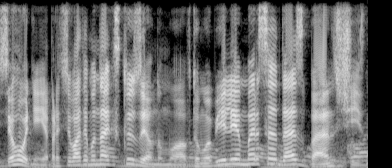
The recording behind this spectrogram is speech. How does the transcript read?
Сьогодні я працюватиму на ексклюзивному автомобілі Mercedes-Benz 6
